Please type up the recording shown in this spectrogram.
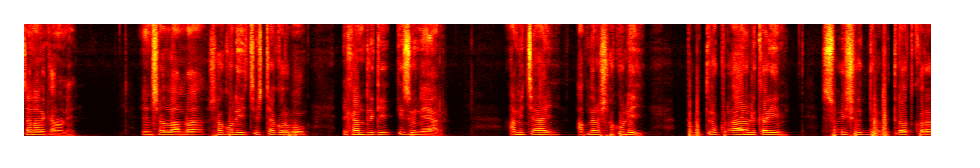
জানার কারণে। ইনশাল্লাহ আমরা সকলেই চেষ্টা করব এখান থেকে কিছু নেয়ার। আমি চাই আপনারা সকলেই পবিত্র কুরআনুল করিম সই শুদ্ধভাবে তেলাওয়াত করা,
